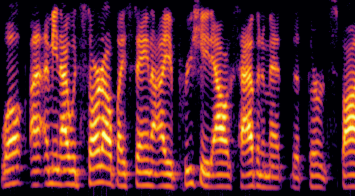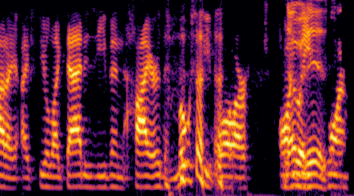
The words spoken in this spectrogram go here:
Well, I, mean, I would start out by saying I appreciate Alex having him at the third spot. I, I feel like that is even higher than most people are on no, Jaycee Horn. So,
